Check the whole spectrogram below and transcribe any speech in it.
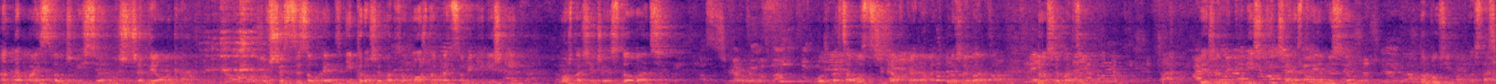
A dla Państwa oczywiście szczepionka. Że wszyscy są chętni, proszę bardzo, można brać sobie kieliszki, można się częstować. Można całą strzykawkę nawet, proszę bardzo. Proszę bardzo. Bierzemy kieliszki, częstujemy się. Do buzi Pan dostanie.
